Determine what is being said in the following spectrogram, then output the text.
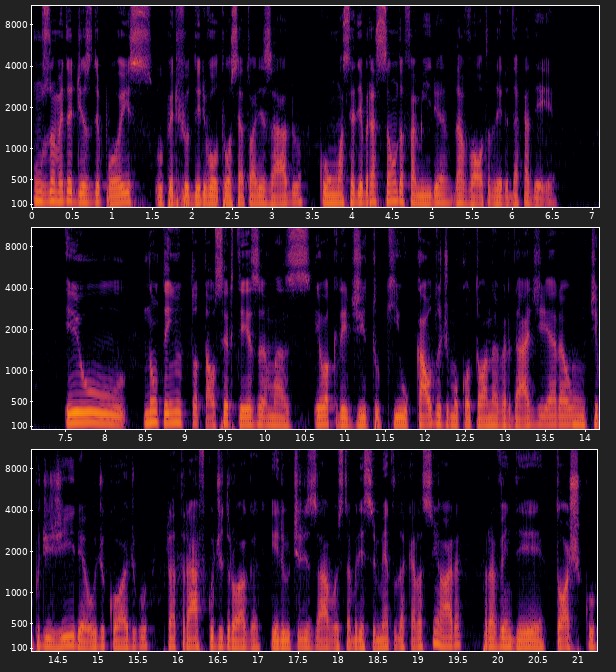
Uns 90 dias depois, o perfil dele voltou a ser atualizado com uma celebração da família da volta dele da cadeia. Eu não tenho total certeza, mas eu acredito que o caldo de Mocotó, na verdade, era um tipo de gíria ou de código para tráfico de droga. Ele utilizava o estabelecimento daquela senhora para vender tóxico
